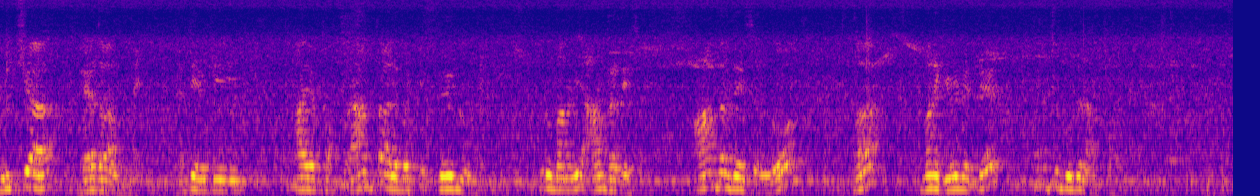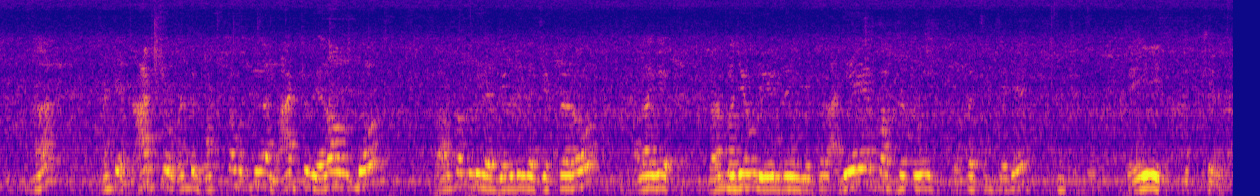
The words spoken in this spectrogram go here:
నృత్య భేదాలు ఉన్నాయి. అంటే ఏంటి? ఆ యొక్క ప్రాంతాలు బట్టి పేర్లు ఉన్నాయి. ఇప్పుడు మనది ఆంధ్రదేశం. ఆంధ్రదేశంలో మనకి ఏంటంటే కూచిపూడి నాట్యం. అంటే నాట్యం అంటే మొట్టమొదటిగా నాట్యం ఎలా ఉందో భరతముడు ఏ విధంగా చెప్పారో అలాగే బ్రహ్మదేవుడు ఏం విధంగా చెప్పారు అదే పద్ధతిలో ప్రదర్శించేదే కూచిపూడి మెయిన్ ముఖ్యంగా.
